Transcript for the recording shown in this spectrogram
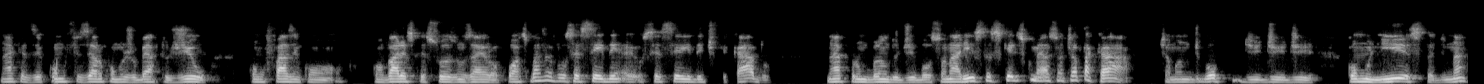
né? quer dizer, como fizeram com o Gilberto Gil, como fazem com, com várias pessoas nos aeroportos, basta você ser, você ser identificado né, por um bando de bolsonaristas que eles começam a te atacar, chamando de, de, de, de comunista, de, né?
